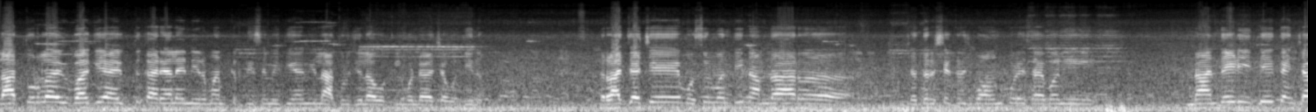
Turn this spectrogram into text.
लातूरला विभागीय आयुक्त कार्यालय निर्माण कृती समिती आणि लातूर जिल्हा वकील मंडळाच्या वतीनं. राज्याचे महसूल मंत्री नामदार चंद्रशेखर बावनकुळे साहेबांनी नांदेड इथे त्यांच्या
